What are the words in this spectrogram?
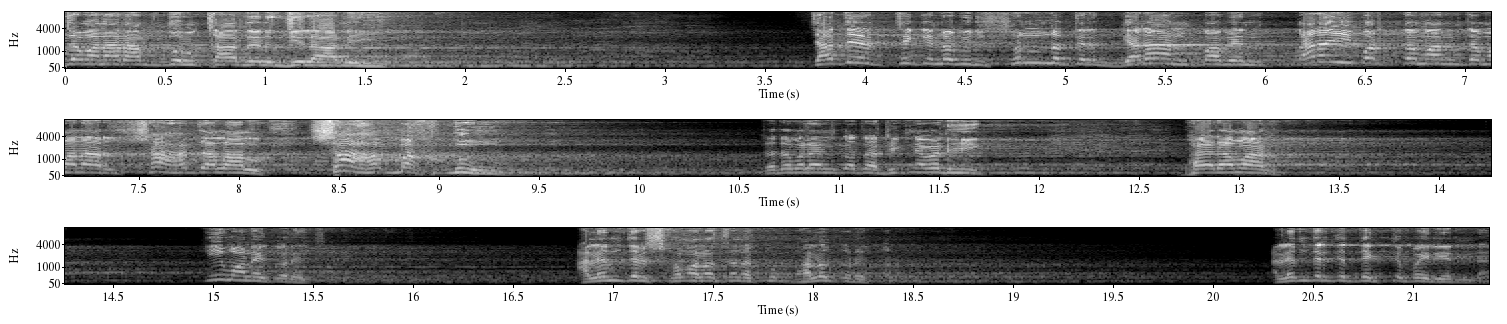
জমানার আব্দুল কাদের জিলানি। যাদের থেকে নবীর সুন্নতের জ্ঞান পাবেন, তারাই বর্তমান জমানার শাহজালাল, শাহ মাহদুম দাদা বলেন কথা, ঠিক না ঠিক ভাইর আমার, কি মনে করেছে? আলেমদের সমালোচনা খুব ভালো করে করে। আলেমদেরকে দেখতে পাইলেন না।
